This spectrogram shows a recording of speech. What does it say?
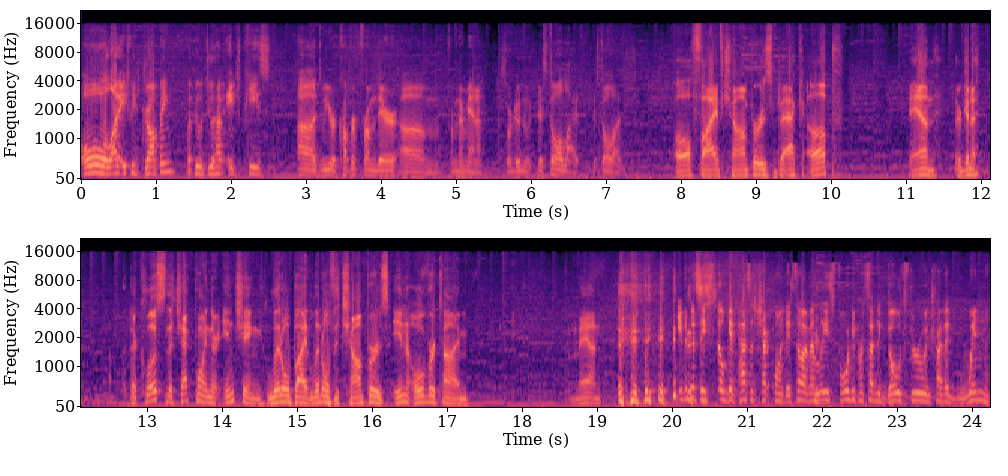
Oh, a lot of HP dropping, but people do have HPs uh, to be recovered from their um from their mana. So they're, they're still alive. They're still alive. All five chompers back up. Man, they're gonna they're close to the checkpoint. They're inching little by little the chompers in overtime. Man. Even if they still get past the checkpoint, they still have at least 40% to go through and try to win.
